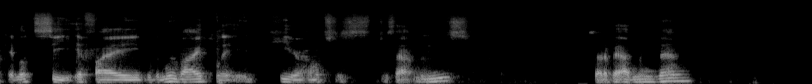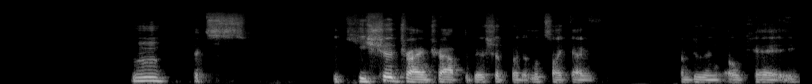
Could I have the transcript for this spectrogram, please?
Okay, let's see if I, the move I played here, how much does, does that lose? Is that a bad move then? Hmm, it's, he, should try and trap the bishop, but it looks like I've, I'm doing okay.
